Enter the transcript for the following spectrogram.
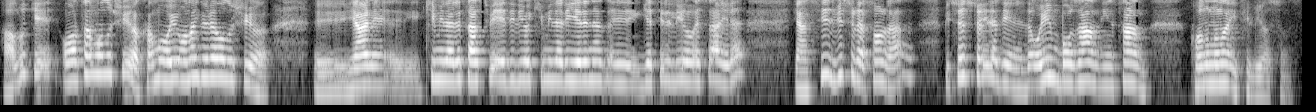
Halbuki ortam oluşuyor. Kamuoyu ona göre oluşuyor. Ee, yani e, kimileri tasfiye ediliyor, kimileri yerine e, getiriliyor vesaire. Yani siz bir süre sonra bir söz söylediğinizde oyun bozan insan konumuna itiliyorsunuz.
